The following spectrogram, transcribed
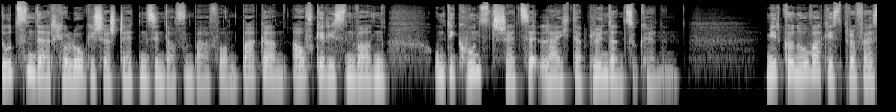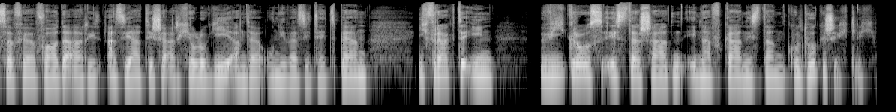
Dutzende archäologischer Stätten sind offenbar von Baggern aufgerissen worden, um die Kunstschätze leichter plündern zu können. Mirko Nowak ist Professor für vorderasiatische Archäologie an der Universität Bern. Ich fragte ihn, wie groß ist der Schaden in Afghanistan kulturgeschichtlich?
